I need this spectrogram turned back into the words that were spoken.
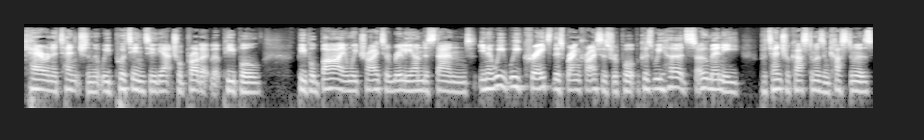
care and attention that we put into the actual product that people people buy and we try to really understand you know we we created this brand crisis report because we heard so many potential customers and customers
